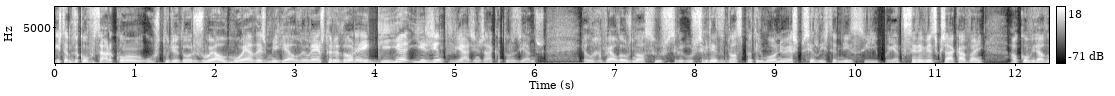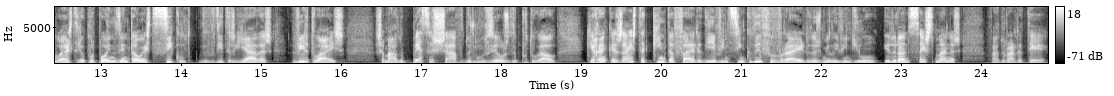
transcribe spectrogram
E estamos a conversar com o historiador Joel Moedas Miguel. Ele é historiador, é guia e agente de viagem já há 14 anos. Ele revela os nossos os segredos do nosso património, é especialista nisso e é a terceira vez que já cá vem ao convidado extra. Ele propõe-nos então este ciclo de visitas guiadas virtuais, chamado Peça-Chave dos Museus de Portugal, que arranca já esta quinta-feira, dia 25 de fevereiro de 2021 e durante seis semanas vai durar até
